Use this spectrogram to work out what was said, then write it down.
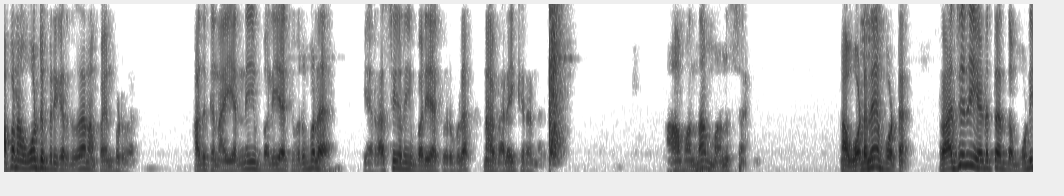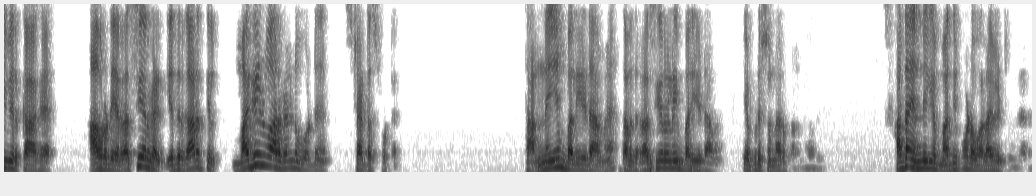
அப்போ நான் ஓட்டு பிரிக்கிறதுக்கு தான் நான் பயன்படுவேன். அதுக்கு நான் என்னையும் பலியாக்க விரும்பல என் ரசிகனையும் பலியாக்க விரும்பல நான் விளைக்கிறேன்னு. அவன் தான் மனுஷன். நான் உடனே போட்டேன். ரஜினி எடுத்த அந்த முடிவிற்காக அவருடைய ரசிகர்கள் எதிர்காலத்தில் மகிழ்வார்கள்னு ஒன்று ஸ்டேட்டஸ் போட்டேன். தன்னையும் பலியிடாம தனது ரசிகர்களையும் பலியிடாம எப்படி சொன்னார் பாருங்க அவர். அதான் இன்னைக்கு மதிப்போட வளவிட்டு இருக்காரு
